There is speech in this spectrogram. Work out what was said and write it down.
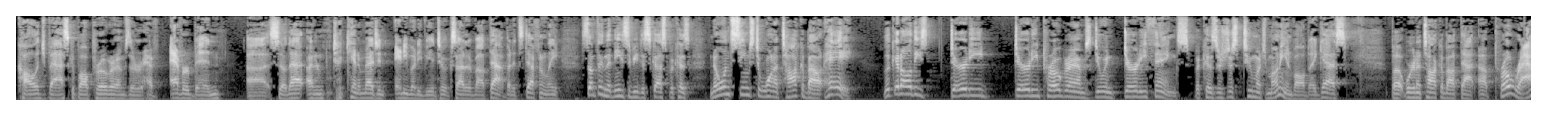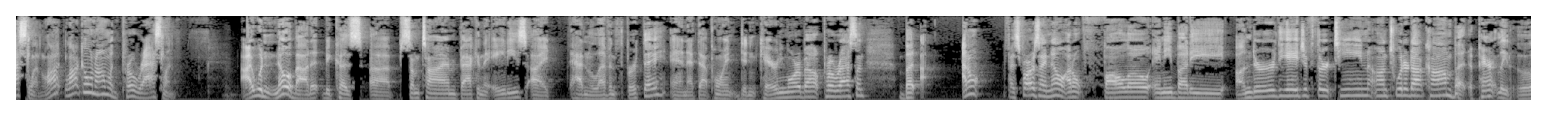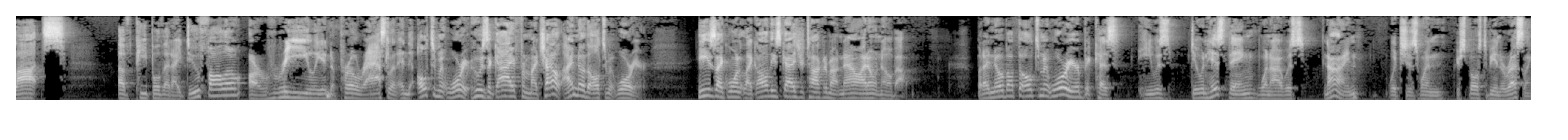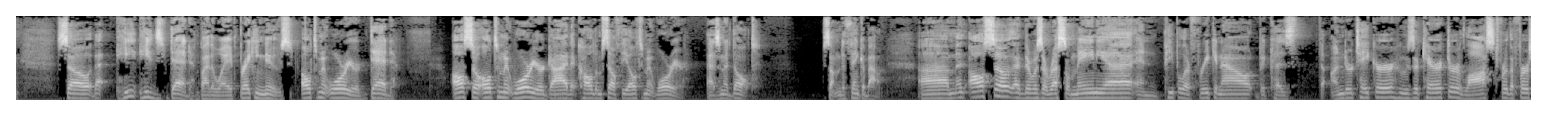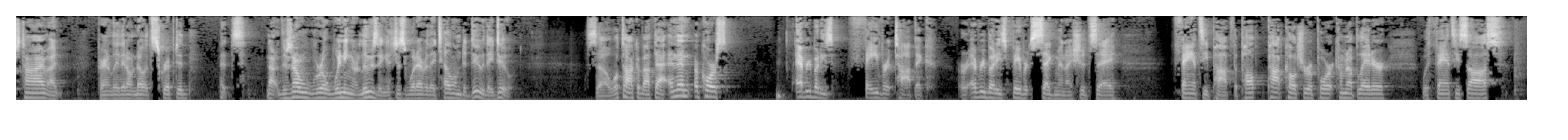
college basketball programs there have ever been. Uh, so that I, I can't imagine anybody being too excited about that, but it's definitely something that needs to be discussed because no one seems to want to talk about. Hey, look at all these dirty, dirty programs doing dirty things because there's just too much money involved, I guess. But we're going to talk about that. Uh, pro wrestling, a lot, lot going on with pro wrestling. I wouldn't know about it because uh, sometime back in the 80s, I had an 11th birthday and at that point didn't care anymore about pro wrestling. But I, don't, as far as I know, I don't follow anybody under the age of 13 on twitter.com, but apparently lots of people that I do follow are really into pro wrestling. And the Ultimate Warrior, who's a guy from my child, I know the Ultimate Warrior. He's like one like all these guys you're talking about now. I don't know about, but I know about the Ultimate Warrior because he was doing his thing when I was nine, which is when you're supposed to be into wrestling. So that he he's dead. By the way, breaking news: Ultimate Warrior dead. Also, Ultimate Warrior guy that called himself the Ultimate Warrior as an adult. Something to think about. Um, and also, uh, there was a WrestleMania, and people are freaking out because the Undertaker, who's a character, lost for the first time. I, apparently, they don't know it's scripted. It's not. There's no real winning or losing. It's just whatever they tell them to do, they do. So we'll talk about that, and then of course, everybody's favorite topic or everybody's favorite segment, I should say, FanceePop, the pop, pop culture report coming up later with FanceeSauce.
